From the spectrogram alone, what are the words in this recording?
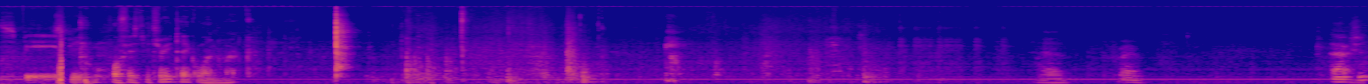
Speed. Speed. 453, take one, Mark. Frame. Action.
